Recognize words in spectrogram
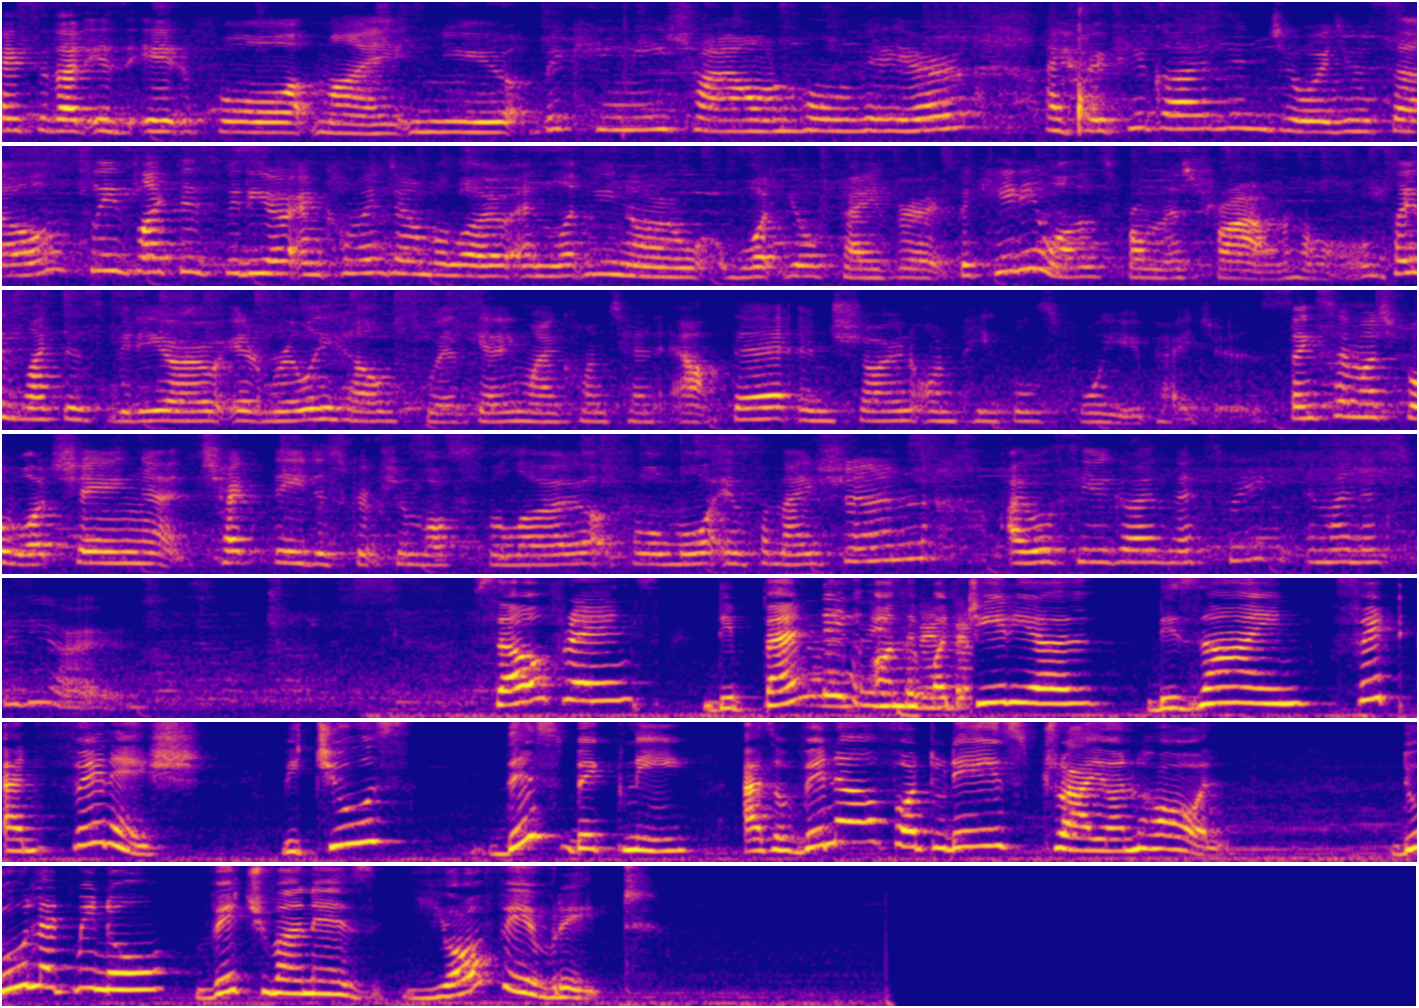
Okay, so that is it for my new bikini try on haul video. I hope you guys enjoyed yourselves. Please like this video and comment down below and let me know what your favorite bikini was from this try on haul. Please like this video. It really helps with getting my content out there and shown on people's For You pages. Thanks so much for watching. Check the description box below for more information. I will see you guys next week in my next video. So friends, depending on the material, design, fit and finish, we choose this bikini as a winner for today's try on haul. Do let me know which one is your favorite.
